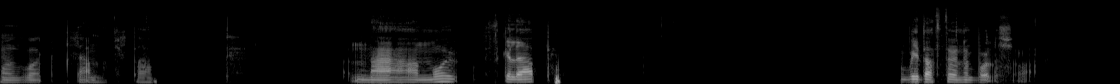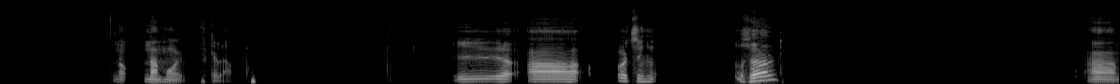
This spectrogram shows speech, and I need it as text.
вот, потому что, на мой взгляд, вы достойны большего. Ну, на мой взгляд. И а, очень жаль, а,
